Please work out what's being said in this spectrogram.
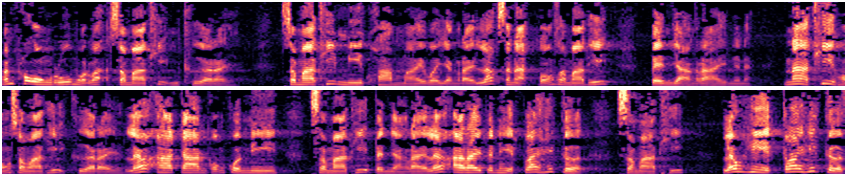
มันพระองค์รู้หมดว่าสมาธิมันคืออะไร สมาธิมีความหมายว่าอย่างไร ลักษณะของสมาธิเป็นอย่างไรเนี่ยนะ หน้าที่ของสมาธิคืออะไร แล้วอาการของคนมีสมาธิเป็นอย่างไร แล้วอะไรเป็นเหตุใกล้ให้เกิดสมาธิ แล้วเหตุใกล้ให้เกิด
